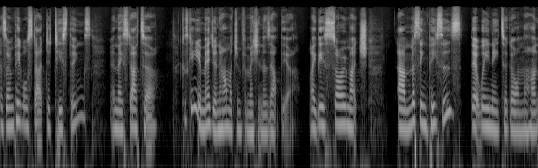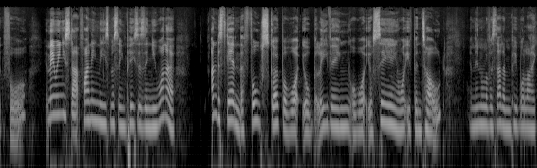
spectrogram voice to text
and so when people start to test things and they start to, because can you imagine how much information is out there? Like there's so much um, missing pieces that we need to go on the hunt for. And then when you start finding these missing pieces and you want to understand the full scope of what you're believing or what you're seeing and what you've been told, and then all of a sudden people are like,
